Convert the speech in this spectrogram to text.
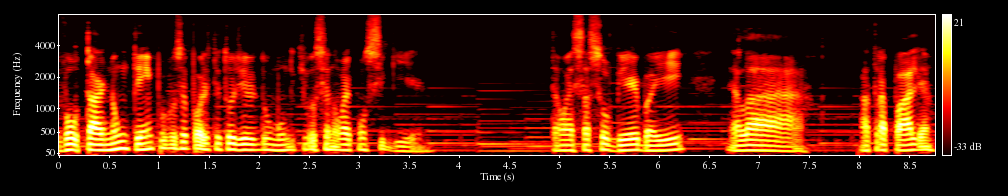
voltar num tempo, você pode ter todo o dinheiro do mundo que você não vai conseguir. Então essa soberba aí, ela atrapalha,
